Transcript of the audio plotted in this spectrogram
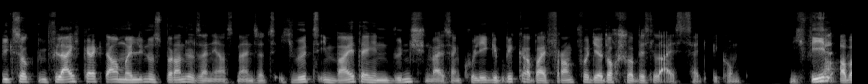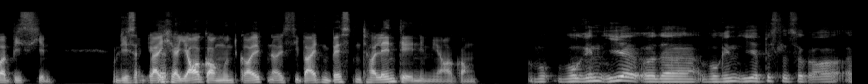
Wie gesagt, vielleicht kriegt auch mal Linus Brandl seinen ersten Einsatz. Ich würde es ihm weiterhin wünschen, weil sein Kollege Bicker bei Frankfurt ja doch schon ein bisschen Eiszeit bekommt. Nicht viel, ja. aber ein bisschen. Und die sind gleicher ja. Jahrgang und galten als die beiden besten Talente in dem Jahrgang. Worin ihr oder worin ihr ein bisschen sogar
